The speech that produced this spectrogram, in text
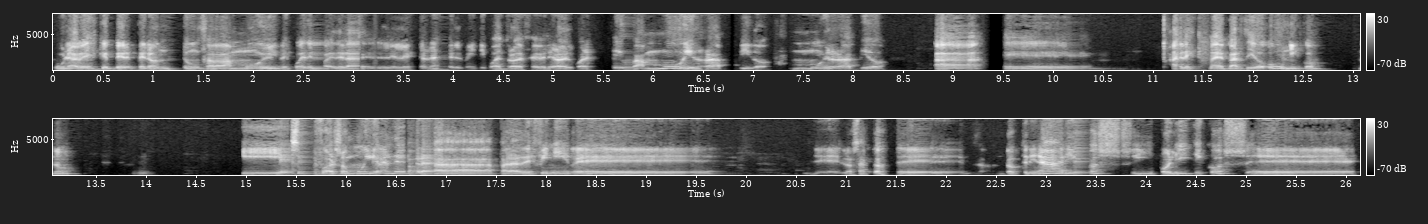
una vez que Perón triunfaba muy, después de, las elecciones del 24 de febrero del 40, iba muy rápido, muy rápido a, eh, al esquema de partido único, ¿no? Y es un esfuerzo muy grande para, definir eh, los actos doctrinarios y políticos, eh,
